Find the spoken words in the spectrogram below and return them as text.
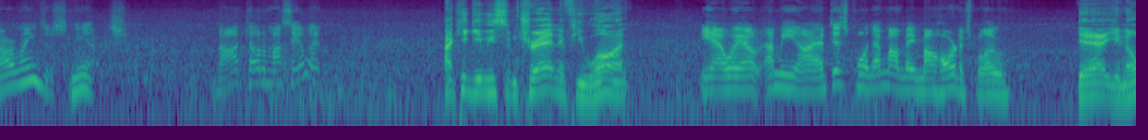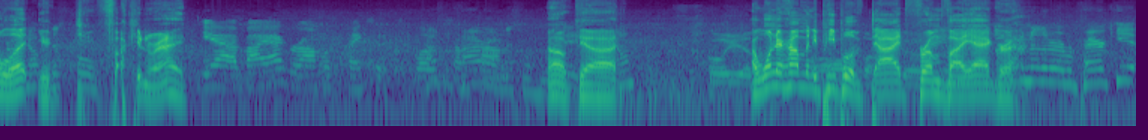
Darlene's a snitch. No, I told him I sell it. I could give you some tren if you want. Yeah, well, I mean, at this point, that might make my heart explode. Yeah, you know what? You're, you're fucking right. Yeah, Viagra almost makes it explode sometimes. Oh god. I wonder how many people have died from Viagra. Another repair kit.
